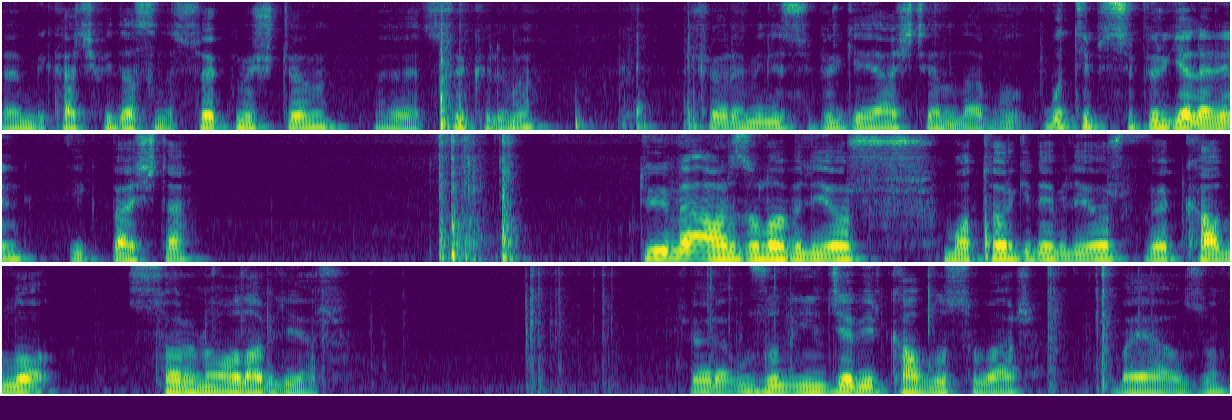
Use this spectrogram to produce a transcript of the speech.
Ben birkaç vidasını sökmüştüm. Evet sökülümü. Şöyle mini süpürgeyi açtığımda bu, bu tip süpürgelerin ilk başta düğme arıza olabiliyor, motor gidebiliyor ve kablo sorunu olabiliyor. Şöyle uzun ince bir kablosu var. Bayağı uzun.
